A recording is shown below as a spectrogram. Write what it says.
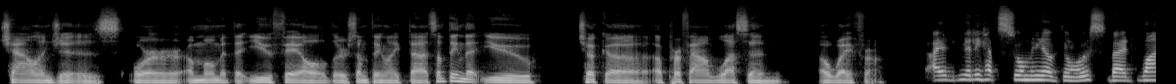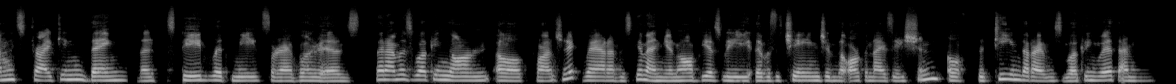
challenges or a moment that you failed or something like that, something that you took a, a profound lesson away from? I really had so many of those, but one striking thing that stayed with me forever is when I was working on a project where I was given, you know, obviously there was a change in the organization of the team that I was working with. And,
